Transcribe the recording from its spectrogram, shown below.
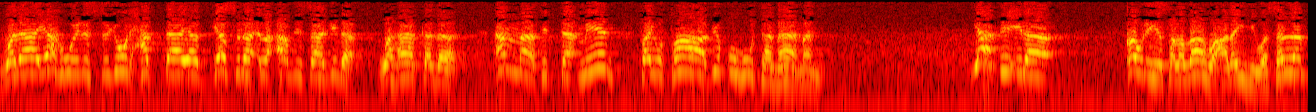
ولا يهوي للسجود حتى يصل إلى الأرض ساجدا وهكذا. أما في التأمين فيطابقه تماما. يأتي إلى قوله صلى الله عليه وسلم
